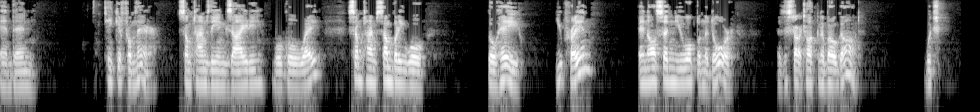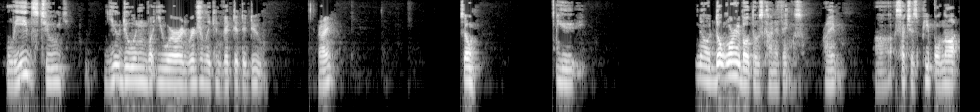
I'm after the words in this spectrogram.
and then take it from there. Sometimes the anxiety will go away. Sometimes somebody will go, Hey, you praying? And all of a sudden you open the door and just start talking about God, which leads to you doing what you were originally convicted to do. Right? So you no, don't worry about those kind of things, right? Uh, such as people not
